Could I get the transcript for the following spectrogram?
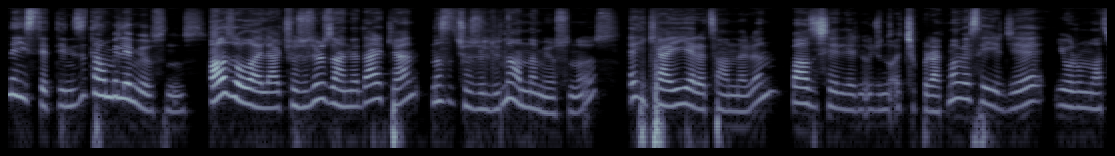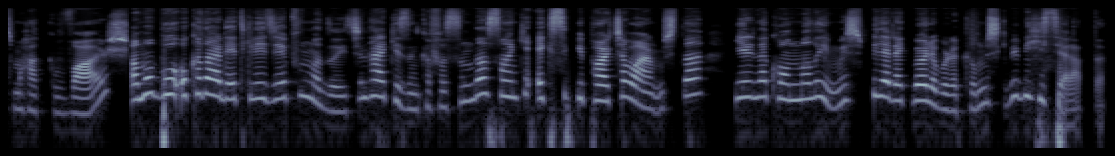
ne hissettiğinizi tam bilemiyorsunuz. Bazı olaylar çözülür zannederken nasıl çözüldüğünü anlamıyorsunuz. Ve hikayeyi yaratanların bazı şeylerin ucunu açık bırakma ve seyirciye yorumlatma hakkı var. Ama bu o kadar da etkileyici yapılmadığı için herkesin kafasında sanki eksik bir parça varmış da yerine konmalıymış, bilerek böyle bırakılmış gibi bir his yarattı.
